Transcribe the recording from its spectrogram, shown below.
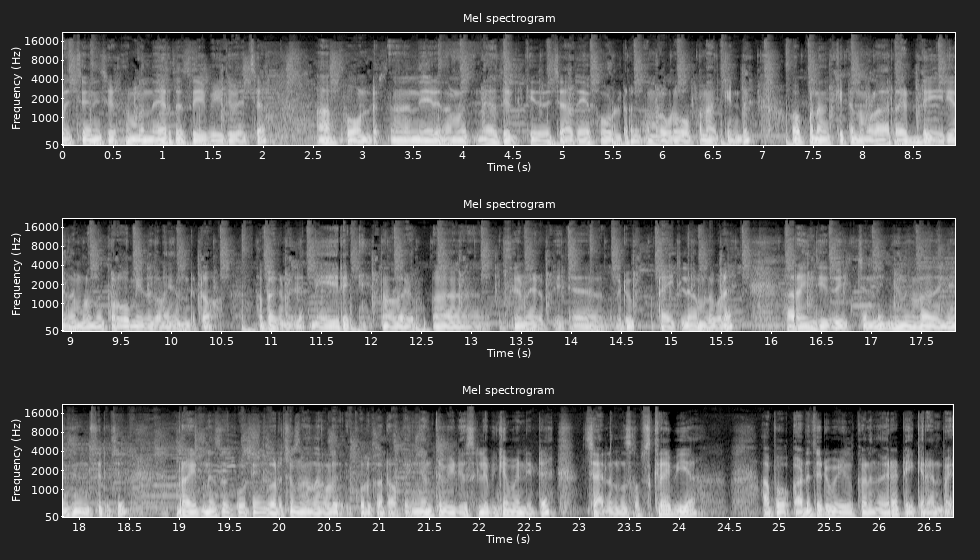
വെച്ചതിന് ശേഷം നമ്മൾ നേരത്തെ സേവ് ചെയ്ത് വെച്ച ആ ഫോണ്ട് നേരെ നമ്മൾ നേരത്തെ എഡിറ്റ് ചെയ്ത് വെച്ച അതേ ഫോൾഡർ നമ്മളിവിടെ ഓപ്പൺ ആക്കിയിട്ടുണ്ട്. ഓപ്പൺ ആക്കിയിട്ട് നമ്മൾ ആ റെഡ് ഏരിയ നമ്മളൊന്ന് ക്രോം ചെയ്ത് കളയുന്നുണ്ട് കേട്ടോ അപ്പോൾ കണ്ടില്ല നേരെ എന്നുള്ളൊരു സിനിമയുടെ ഒരു ടൈറ്റിൽ നമ്മളിവിടെ അറേഞ്ച് ചെയ്ത് വെച്ചിട്ടുണ്ട്. നിങ്ങൾ അതിനനുസരിച്ച് ബ്രൈറ്റ്നെസ് കൂട്ടിയും കുറച്ചും നിങ്ങൾ കൊടുക്കാം കേട്ടോ അപ്പോൾ ഇങ്ങനത്തെ വീഡിയോസ് ലഭിക്കാൻ വേണ്ടിയിട്ട് ചാനൽ ഒന്ന് സബ്സ്ക്രൈബ് ചെയ്യുക. അപ്പോൾ അടുത്തൊരു വീഡിയോ കാണുന്നവരെ ടേക്ക് കെയർ ആൻഡ് ബൈ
